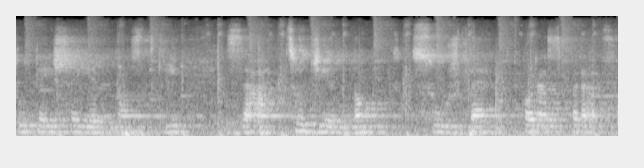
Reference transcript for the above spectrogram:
tutejszej jednostki za codzienną służbę oraz pracę.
